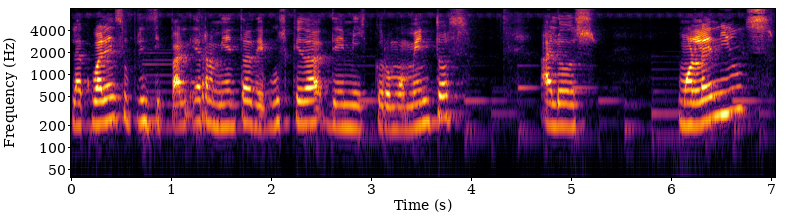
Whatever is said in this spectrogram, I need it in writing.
la cual es su principal herramienta de búsqueda de micromomentos. A los millennials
